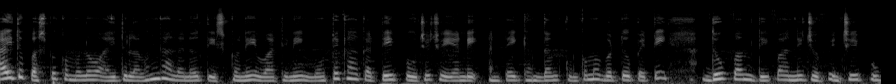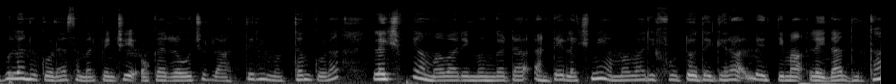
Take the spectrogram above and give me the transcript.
ఐదు పసుపు కొమ్మలు ఐదు లవంగాలను తీసుకొని వాటిని మూటగా కట్టి పూజ చేయండి. అంటే గంధం కుంకుమ బొట్టు పెట్టి ధూపం దీపాన్ని చూపించి పువ్వులను కూడా సమర్పించి ఒక రోజు రాత్రి మొత్తం కూడా లక్ష్మీ అమ్మవారి ముంగట అంటే లక్ష్మీ అమ్మవారి ఫోటో దగ్గర లెత్తిమ లేదా దుర్గా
